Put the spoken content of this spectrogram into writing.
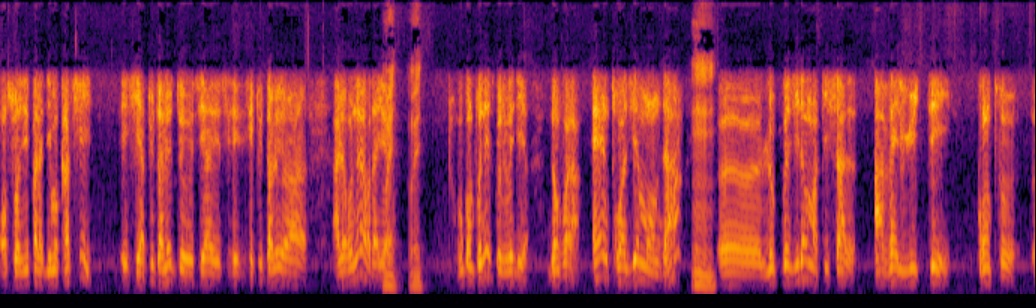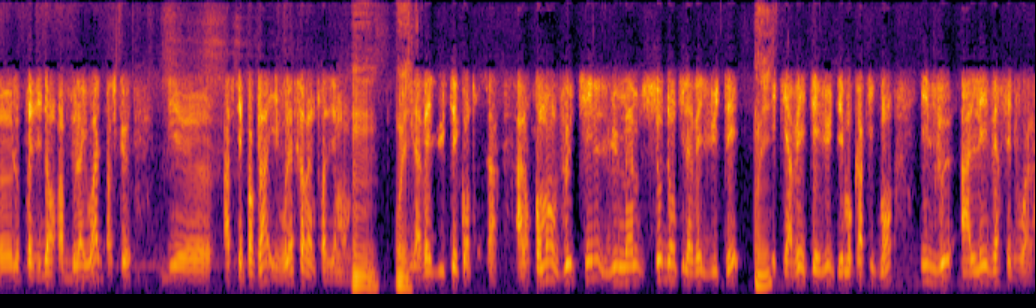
on choisit pas la démocratie. Et c'est tout à l'heure, c'est tout à l'heure à, leur honneur d'ailleurs. Vous comprenez ce que je veux dire? Donc voilà, un troisième mandat. Hmm. Euh, le président Macky Sall avait lutté contre euh, le président Abdoulaye Wade parce que euh, à cette époque-là, il voulait faire un troisième mandat. Hmm. Il avait lutté contre ça. Alors comment veut-il lui-même ce dont il avait lutté et qui avait été élu démocratiquement il veut aller vers cette voie-là.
